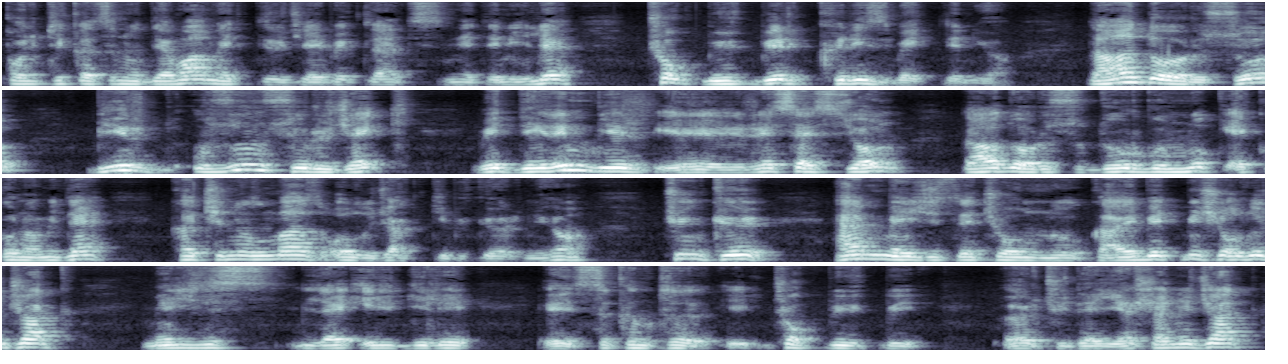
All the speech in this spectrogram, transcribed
politikasını devam ettireceği beklentisi nedeniyle çok büyük bir kriz bekleniyor. Daha doğrusu bir uzun sürecek ve derin bir e, resesyon, daha doğrusu durgunluk ekonomide kaçınılmaz olacak gibi görünüyor. Çünkü hem mecliste çoğunluğu kaybetmiş olacak, meclisle ilgili e, sıkıntı çok büyük bir ölçüde yaşanacak.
